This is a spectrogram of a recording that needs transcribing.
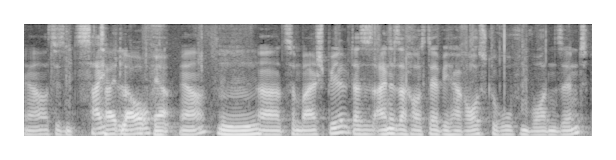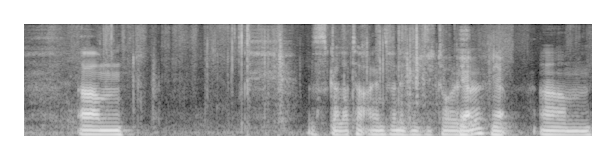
ja, aus diesem Zeitlauf, Zeitlauf, ja, äh, zum Beispiel. Das ist eine Sache, aus der wir herausgerufen worden sind. Ähm, das ist Galater 1, wenn ich mich nicht täusche. Ja, ja. Ähm,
